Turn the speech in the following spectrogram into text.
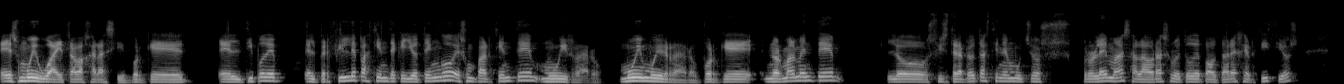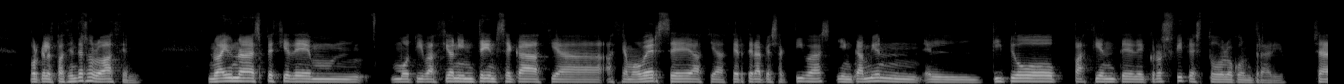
es muy guay trabajar así, porque el tipo de, el perfil de paciente que yo tengo es un paciente muy raro, muy, muy raro, porque normalmente los fisioterapeutas tienen muchos problemas a la hora, sobre todo, de pautar ejercicios, porque los pacientes no lo hacen. No hay una especie de mm, motivación intrínseca hacia, hacia moverse, hacia hacer terapias activas, y en cambio en el tipo paciente de CrossFit es todo lo contrario. O sea,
